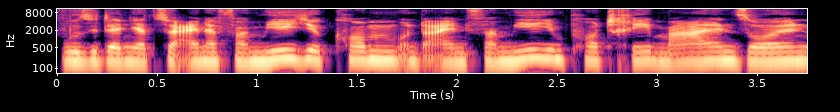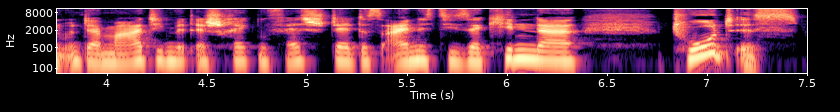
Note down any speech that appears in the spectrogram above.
wo sie dann ja zu einer Familie kommen und ein Familienporträt malen sollen und der Martin mit Erschrecken feststellt, dass eines dieser Kinder tot ist.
